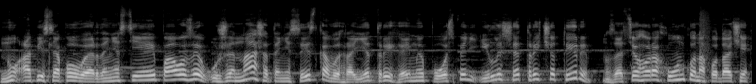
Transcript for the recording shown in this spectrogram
Ну а після повернення з цієї паузи уже наша тенісистка виграє три гейми поспіль і лише 3-4. За цього рахунку на подачі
